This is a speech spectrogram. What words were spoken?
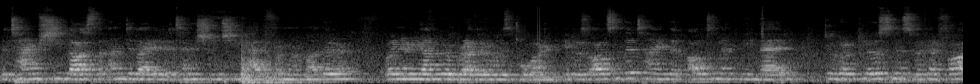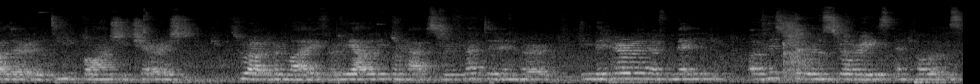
the time she lost the undivided attention she had from her mother when her younger brother was born. It was also the time that ultimately led to her closeness with her father, a deep bond she cherished throughout her life, a reality perhaps reflected in her being the heroine of many of his children's stories and poems,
